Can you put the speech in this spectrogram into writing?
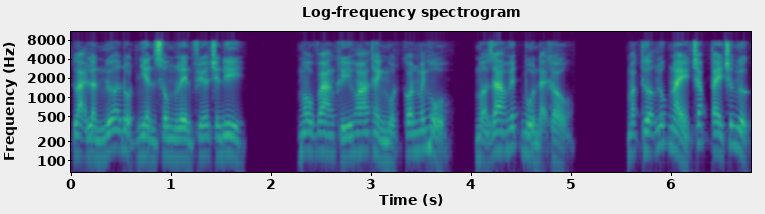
lại lần nữa đột nhiên xông lên phía trên đi. Màu vàng khí hóa thành một con mãnh hổ mở ra huyết bùn đại khẩu. Mặc thượng lúc này chắp tay trước ngực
